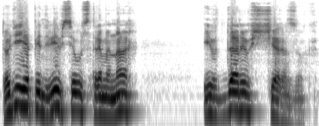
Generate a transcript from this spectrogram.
Тоді я підвівся у стременах і вдарив ще разок.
